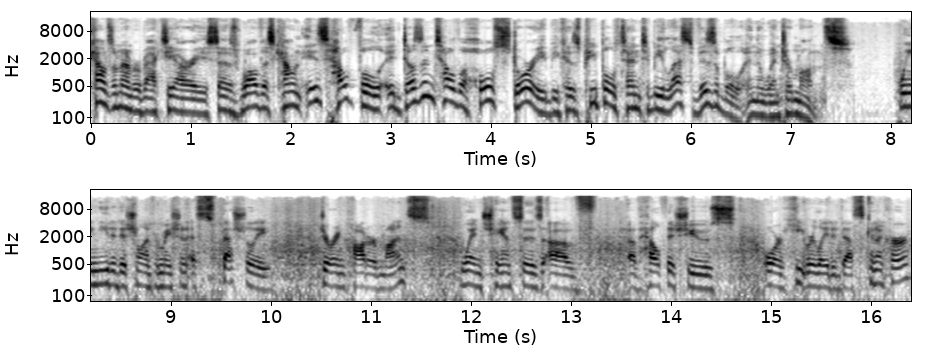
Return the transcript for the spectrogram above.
Councilmember Bakhtiari says while this count is helpful, it doesn't tell the whole story because people tend to be less visible in the winter months. We need additional information, especially during hotter months when chances of, of health issues or heat related deaths can occur.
